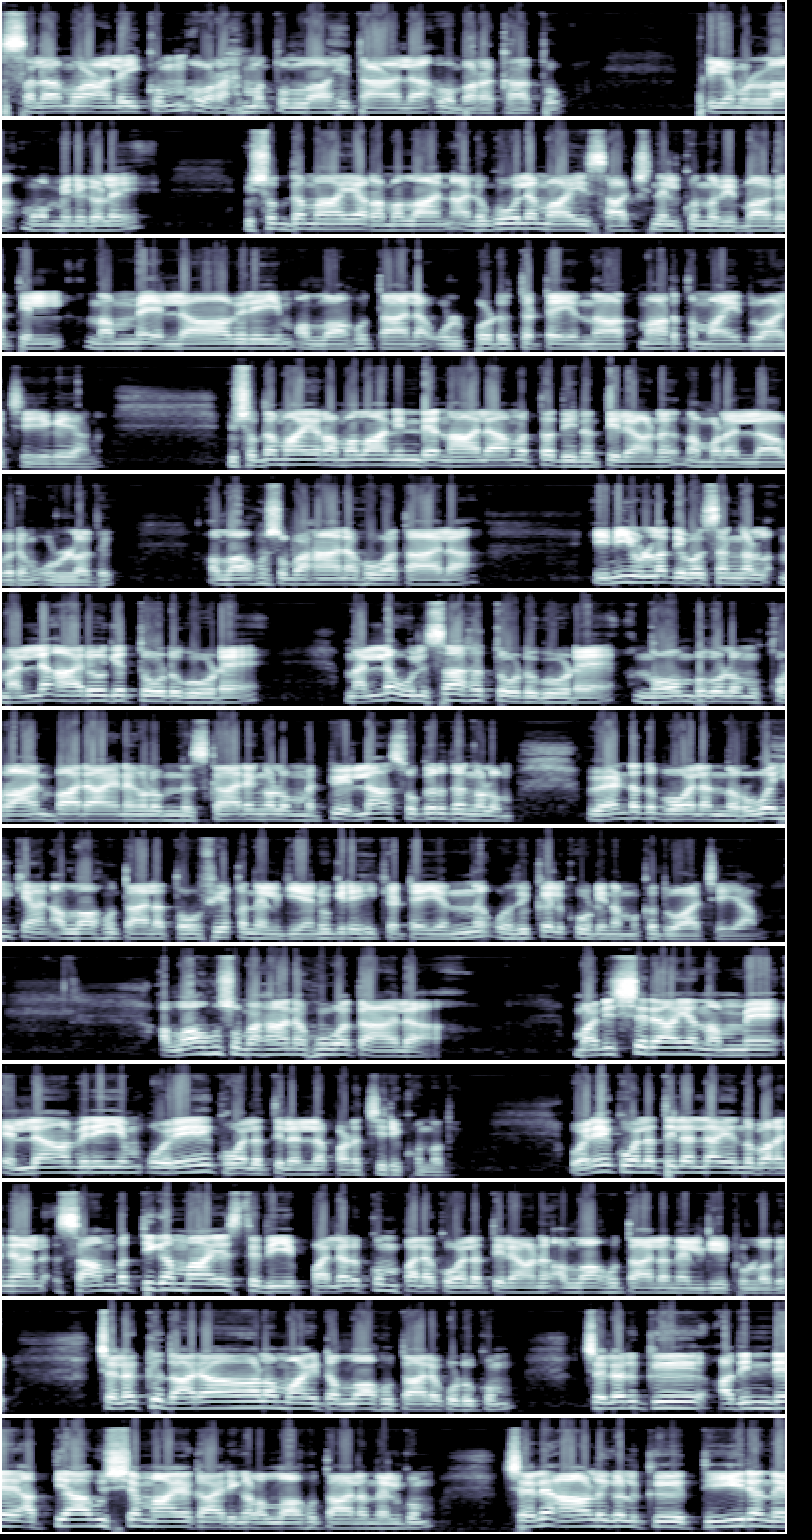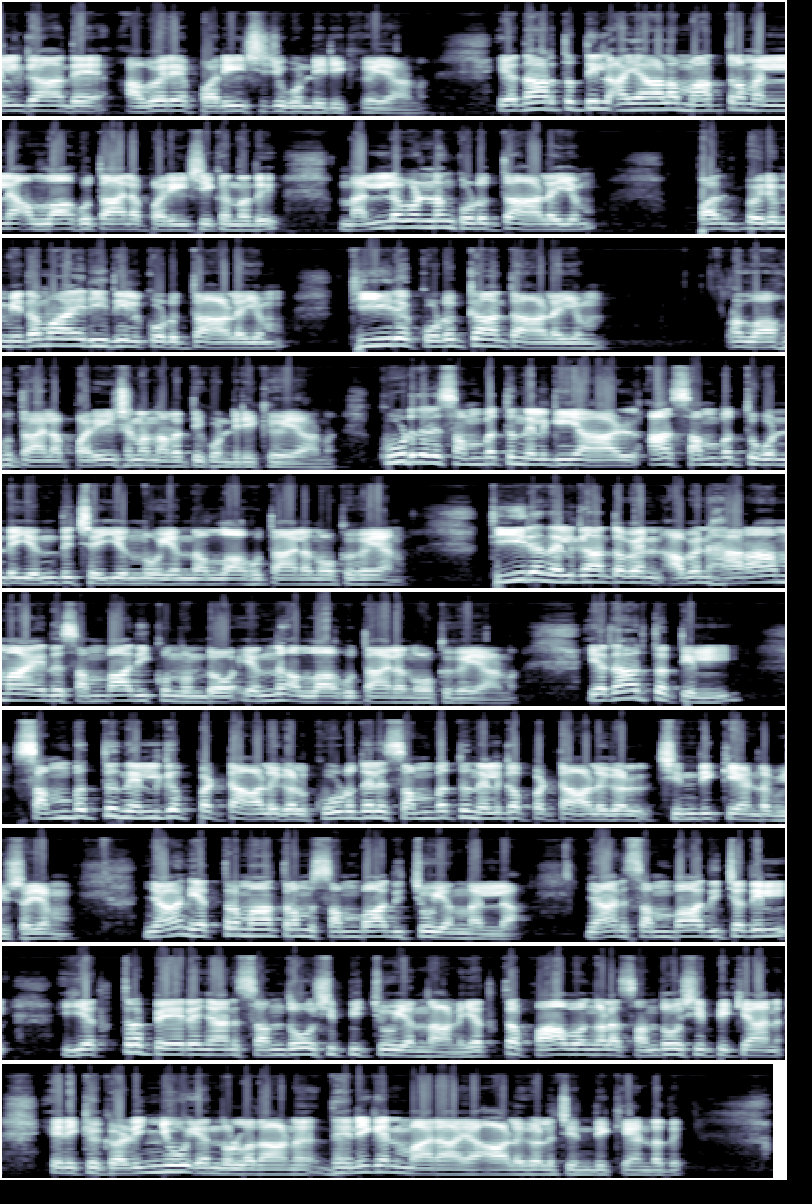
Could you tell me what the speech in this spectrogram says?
അസ്സലാമു അലൈക്കും വറഹമത്തല്ലാഹി താല വബർക്കാത്തു പ്രിയമുള്ള മോമിനുകളെ വിശുദ്ധമായ റമലാൻ അനുകൂലമായി സാക്ഷി നിൽക്കുന്ന വിഭാഗത്തിൽ നമ്മെ എല്ലാവരെയും അള്ളാഹു താല ഉൾപ്പെടുത്തട്ടെ എന്ന് ആത്മാർത്ഥമായി ദ്വാ ചെയ്യുകയാണ്. വിശുദ്ധമായ റമലാനിന്റെ നാലാമത്തെ ദിനത്തിലാണ് നമ്മളെല്ലാവരും ഉള്ളത്. അള്ളാഹു സുബഹാനഹുവ താല ഇനിയുള്ള ദിവസങ്ങൾ നല്ല ആരോഗ്യത്തോടുകൂടെ നല്ല ഉത്സാഹത്തോടുകൂടെ നോമ്പുകളും ഖുർആൻ പാരായണങ്ങളും നിസ്കാരങ്ങളും മറ്റു എല്ലാ സുഹൃതങ്ങളും വേണ്ടതുപോലെ നിർവഹിക്കാൻ അള്ളാഹു താല തോഫീഖ് നൽകി അനുഗ്രഹിക്കട്ടെ എന്ന് ഒരിക്കൽ കൂടി നമുക്ക് ദ്വാ ചെയ്യാം. അള്ളാഹു സുബഹാനഹുവ താല മനുഷ്യരായ നമ്മെ എല്ലാവരെയും ഒരേ കോലത്തിലല്ല പടച്ചിരിക്കുന്നത്. ഒരേ കോലത്തിലല്ല എന്ന് പറഞ്ഞാൽ സാമ്പത്തികമായ സ്ഥിതി പലർക്കും പല കോലത്തിലാണ് അള്ളാഹു താല നൽകിയിട്ടുള്ളത്. ചിലർക്ക് ധാരാളമായിട്ട് അള്ളാഹു താല കൊടുക്കും. ചിലർക്ക് അതിന്റെ അത്യാവശ്യമായ കാര്യങ്ങൾ അള്ളാഹു താല നൽകും. ചില ആളുകൾക്ക് തീരെ നൽകാതെ അവരെ പരീക്ഷിച്ചു കൊണ്ടിരിക്കുകയാണ്. യഥാർത്ഥത്തിൽ അയാളെ മാത്രമല്ല അള്ളാഹു താല പരീക്ഷിക്കുന്നത്. നല്ലവണ്ണം കൊടുത്ത ആളെയും ഒരു മിതമായ രീതിയിൽ കൊടുത്ത ആളെയും തീരെ കൊടുക്കാത്ത ആളെയും അള്ളാഹു താല പരീക്ഷണം നടത്തിക്കൊണ്ടിരിക്കുകയാണ്. കൂടുതൽ സമ്പത്ത് നൽകിയ ആൾ ആ സമ്പത്ത് കൊണ്ട് എന്ത് ചെയ്യുന്നു എന്ന് അള്ളാഹു താല നോക്കുകയാണ്. തീരെ നൽകാത്തവൻ അവൻ ഹറാമായത് സമ്പാദിക്കുന്നുണ്ടോ എന്ന് അള്ളാഹു താല നോക്കുകയാണ്. യഥാർത്ഥത്തിൽ സമ്പത്ത് നൽകപ്പെട്ട ആളുകൾ കൂടുതൽ സമ്പത്ത് നൽകപ്പെട്ട ആളുകൾ ചിന്തിക്കേണ്ട വിഷയം ഞാൻ എത്രമാത്രം സമ്പാദിച്ചു എന്നല്ല. ഞാൻ സമ്പാദിച്ചതിൽ എത്ര പേരെ ഞാൻ സന്തോഷിപ്പിച്ചു എന്നാണ് എത്ര പാവങ്ങളെ സന്തോഷിപ്പിക്കാൻ എനിക്ക് കഴിഞ്ഞു എന്നുള്ളതാണ് ധനികന്മാരായ ആളുകൾ ചിന്തിക്കേണ്ടത്.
